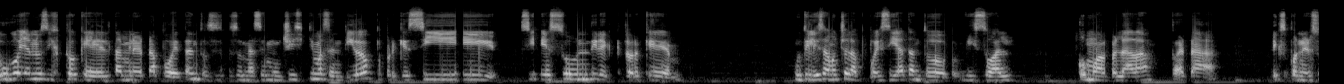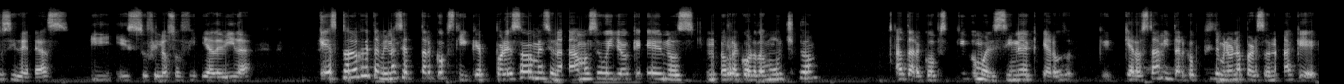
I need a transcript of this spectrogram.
Hugo ya nos dijo que él también era poeta, entonces eso me hace muchísimo sentido porque sí, sí es un director que utiliza mucho la poesía, tanto visual como hablada para exponer sus ideas y, su filosofía de vida. Que es lo que también hacía Tarkovsky, que por eso mencionábamos, Hugo y yo, que nos, nos recordó mucho a Tarkovsky como el cine de Kiarostami. Tarkovsky también era una persona que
